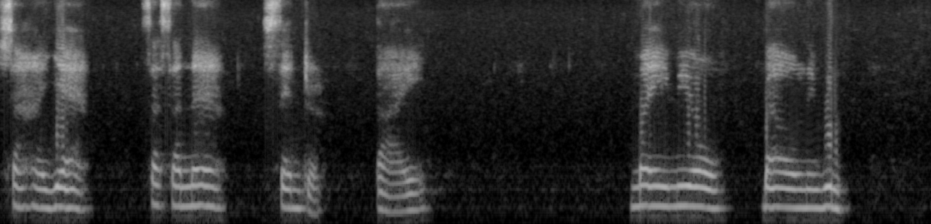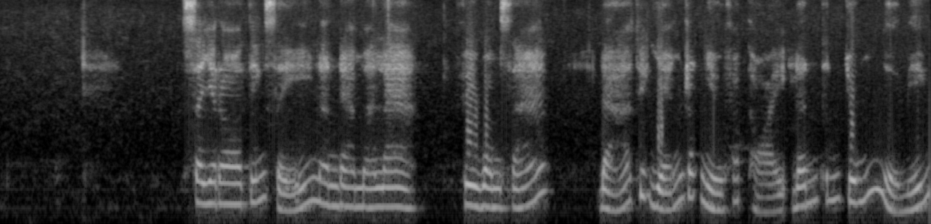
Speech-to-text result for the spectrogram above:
Sahaya Sasana Center tại Maimio Balnewin. Sayadaw tiến sĩ Nandamala Phiwamsa đã thuyết giảng rất nhiều pháp thoại đến thính chúng người Miến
